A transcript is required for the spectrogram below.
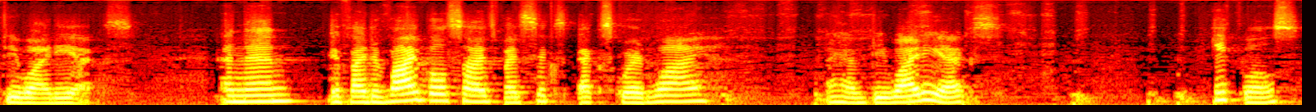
dy dx. And then if I divide both sides by 6x squared y, I have dy dx equals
